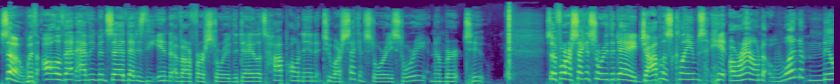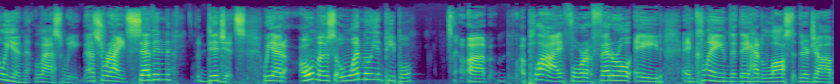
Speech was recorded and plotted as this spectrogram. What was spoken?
So, with all of that having been said, that is the end of our first story of the day. Let's hop on in to our second story, story number two. So, for our second story of the day, jobless claims hit around 1 million last week. That's right, 7 digits. We had almost 1 million people uh, apply for federal aid and claim that they had lost their job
